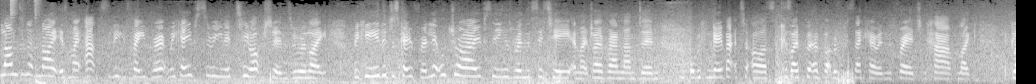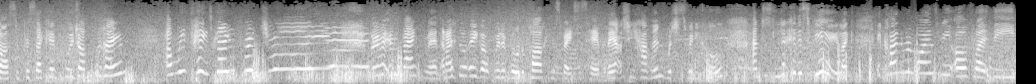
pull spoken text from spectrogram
London at night is my absolute favourite. We gave Serena two options. We were like, we can either just go for a little drive, seeing as we're in the city, and like drive around London, or we can go back to ours because I put a bottle of Prosecco in the fridge and have like a glass of Prosecco before we drive them home. And we picked going for a drive. We were Embankment and I thought they got rid of all the parking spaces here, but they actually haven't, which is really cool. And just look at this view. Like, it kind of reminds me of like the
